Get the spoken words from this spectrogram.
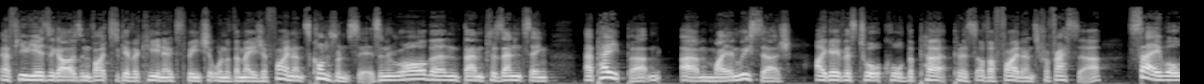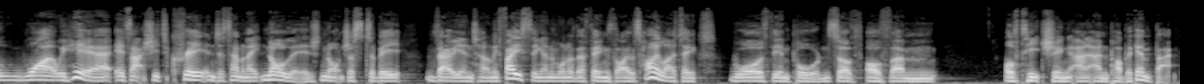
a few years ago, I was invited to give a keynote speech at one of the major finance conferences. And rather than presenting a paper, um, my own research, I gave this talk called The Purpose of a Finance Professor. Say, well, why are we here? It's actually to create and disseminate knowledge, not just to be very internally facing. And one of the things that I was highlighting was the importance of of um, of teaching and, and public impact.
